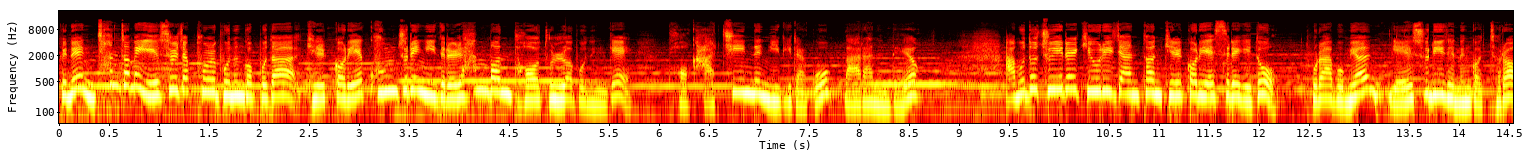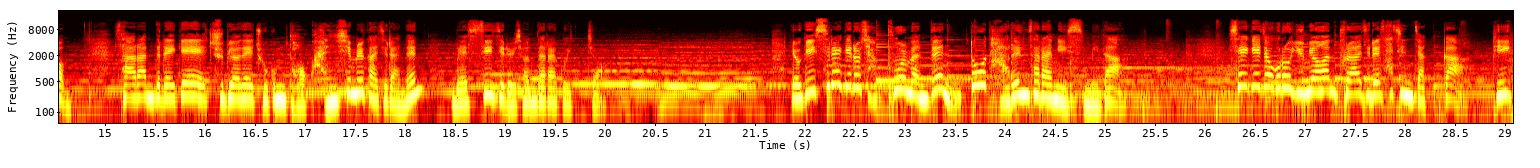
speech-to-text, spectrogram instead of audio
그는 천점의 예술 작품을 보는 것보다 길거리에 굶주린 이들을 한 번 더 둘러보는 게 더 가치 있는 일이라고 말하는데요. 아무도 주의를 기울이지 않던 길거리의 쓰레기도 돌아보면 예술이 되는 것처럼 사람들에게 주변에 조금 더 관심을 가지라는 메시지를 전달하고 있죠. 여기 쓰레기로 작품을 만든 또 다른 사람이 있습니다. 세계적으로 유명한 브라질의 사진작가 빅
